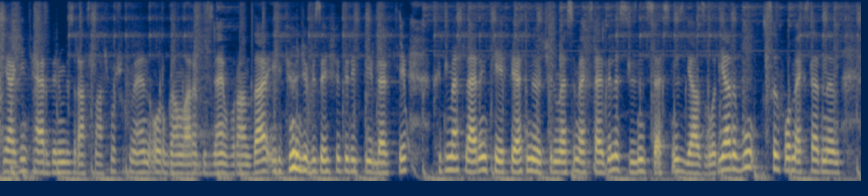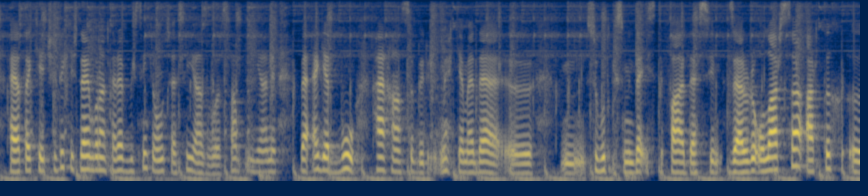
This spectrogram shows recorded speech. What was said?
Yəqin ki, hər birimiz rastlaşmışıq müəyyən orqanlara biz zəng vuranda ilk öncə biz eşidirik deyirlər ki, xidmətlərin keyfiyyətinin ölçülməsi məqsədilə sizin səsiniz yazılır. Yəni bu sırf o məqsədlə həyata keçirilir ki, zəng vuran tərəf bilsin ki, onun səsi yazılırsa, yəni və əgər bu hər hansı bir məhkəmədə ə, sübut qismində istifadəsi zəruri olarsa, artıq ə,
